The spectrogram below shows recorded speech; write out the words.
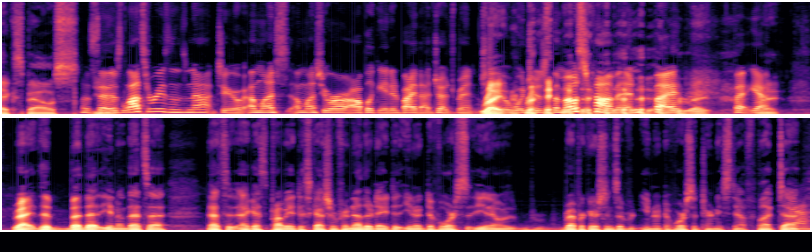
ex spouse, So there's lots of reasons not to, unless unless you are obligated by that judgment, too, Right, which is the most common. But Right. but yeah, Right. Right. The, but that you know that's a that's a, I guess probably a discussion for another day. You know, divorce. You know, repercussions of you know divorce attorney stuff. But uh, Yeah.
